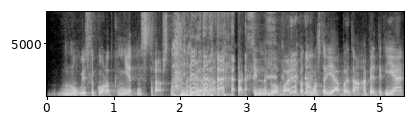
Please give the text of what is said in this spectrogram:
ну, если коротко, нет, не страшно, наверное, так сильно глобально. Потому что я об этом, опять-таки, я,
